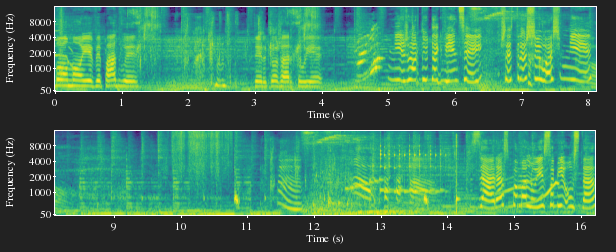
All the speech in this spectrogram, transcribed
Bo moje wypadły. Tylko żartuję. Żartuj tak więcej! Przestraszyłaś mnie! Hmm. Zaraz pomaluję sobie usta.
